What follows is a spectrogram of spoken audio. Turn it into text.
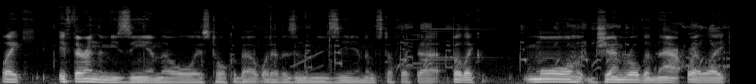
Like if they're in the museum, they'll always talk about whatever's in the museum and stuff like that. But like more general than that, where like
